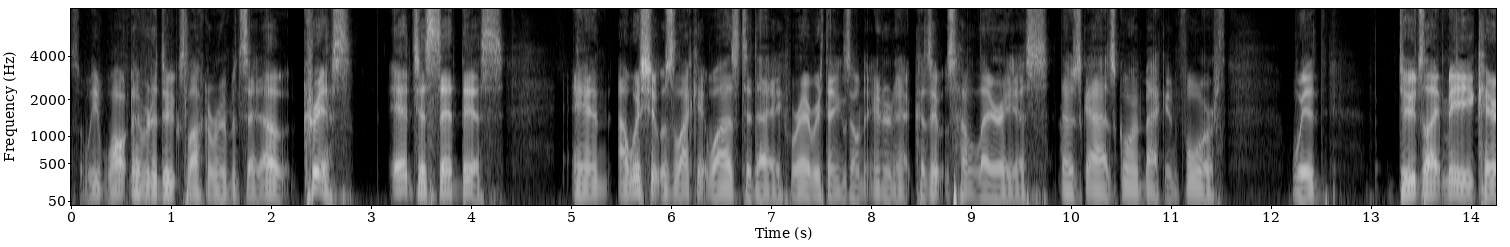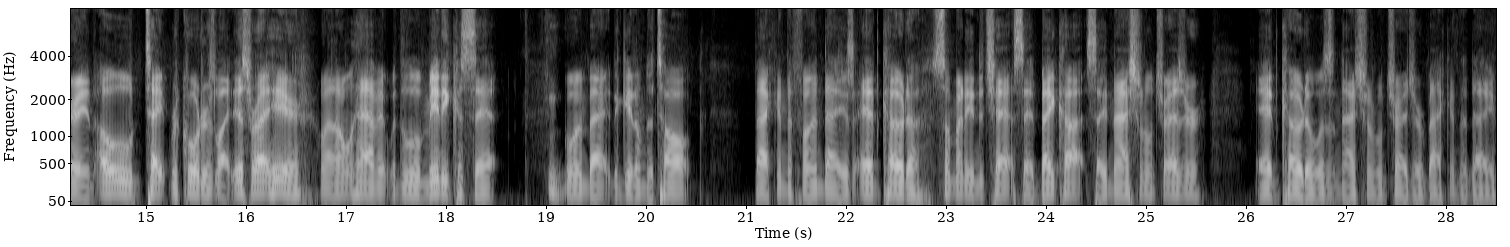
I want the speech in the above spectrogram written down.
So we walked over to Duke's locker room and said, Oh, Chris, Ed just said this. And I wish it was like it was today, where everything's on the internet, because it was hilarious. Those guys going back and forth with dudes like me carrying old tape recorders like this right here. Well, I don't have it with the little mini cassette, going back to get them to talk. Back in the fun days, Ed Cota. Somebody in the chat said Bacot say national treasure. Ed Cota was a national treasure back in the day.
